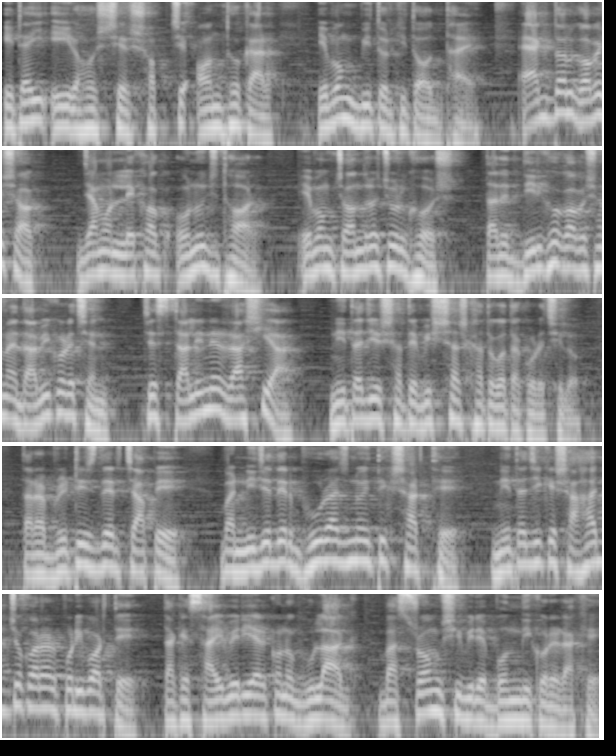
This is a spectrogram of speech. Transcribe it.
এটাই এই রহস্যের সবচেয়ে অন্ধকার এবং বিতর্কিত অধ্যায়। একদল গবেষক, যেমন লেখক অনুজ ধর এবং চন্দ্রচূড় ঘোষ, তাদের দীর্ঘ গবেষণায় দাবি করেছেন যে স্টালিনের রাশিয়া নেতাজির সাথে বিশ্বাসঘাতকতা করেছিল। তারা ব্রিটিশদের চাপে বা নিজেদের ভূ রাজনৈতিক স্বার্থে নেতাজিকে সাহায্য করার পরিবর্তে তাকে সাইবেরিয়ার কোনো গুলাগ বা শ্রম শিবিরে বন্দি করে রাখে।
